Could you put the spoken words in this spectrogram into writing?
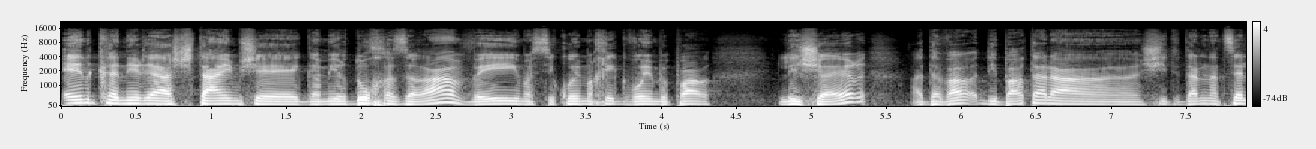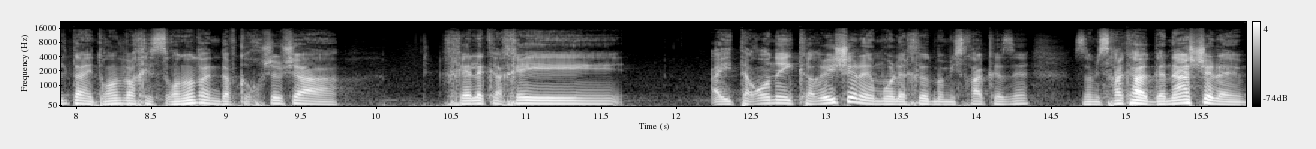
שאין כנראה השתיים שגם ירדו חזרה, והיא עם הסיכויים הכי גבוהים בפער להישאר. הדבר, דיברת על ה... שהיא תדע לנצל את היתרונות והחסרונות, אני דווקא חושב שהחלק הכי... היתרון העיקרי שלהם הולך להיות במשחק הזה, זה משחק ההגנה שלהם,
